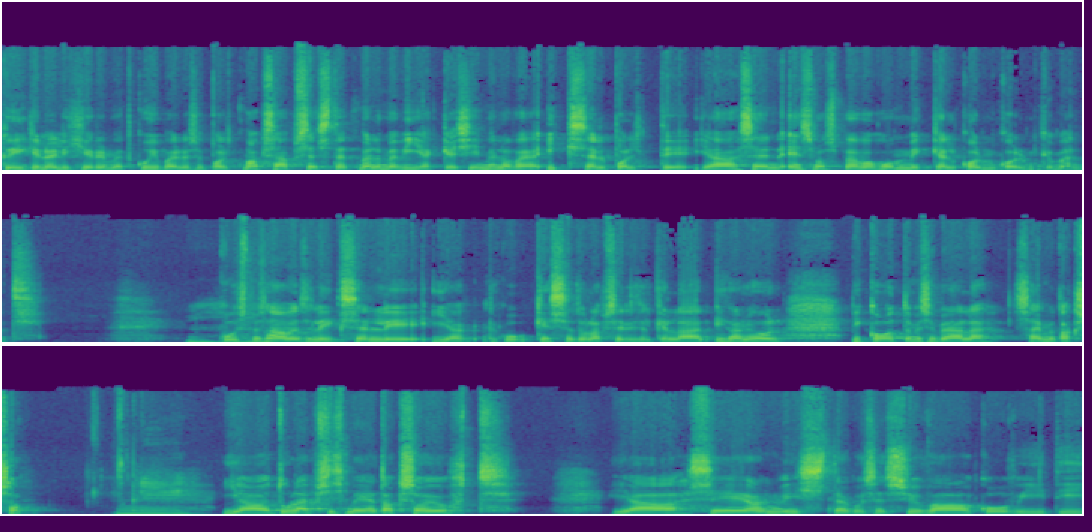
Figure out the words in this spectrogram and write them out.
kõigil oli hirm, et kui palju see Bolt maksab, sest et me oleme viiekesi, meil on vaja XL Bolti ja see on esmaspäeva hommik kell kolm kolmkümmend. Mhm. kust me saame selle XL-i ja nagu, kes see tuleb sellisel kellaajal, igal juhul pika ootamise peale saime takso. ja tuleb siis meie taksojuht ja see on vist nagu see süva Covidi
